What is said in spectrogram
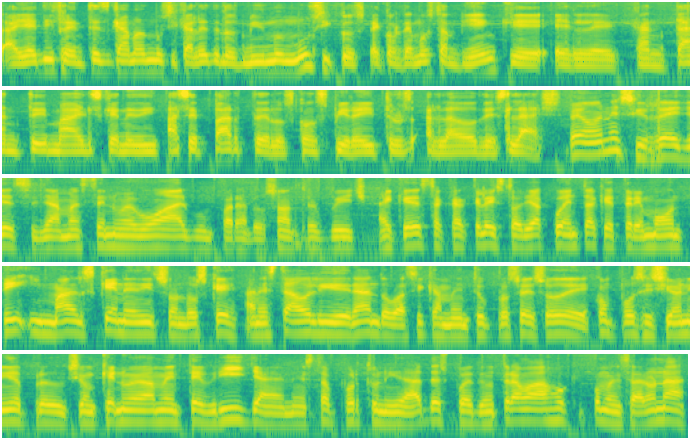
ahí hay diferentes gamas musicales de los mismos músicos. Recordemos también que el cantante Miles Kennedy hace parte de los Conspirators al lado de Slash. Peones y Reyes se llama este nuevo álbum para los Alter Bridge. Hay que destacar que la historia cuenta que Tremonti y Miles Kennedy son los que han estado liderando básicamente un proceso de composición y de producción que nuevamente brilla en esta oportunidad después de un trabajo que comenzaron a,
